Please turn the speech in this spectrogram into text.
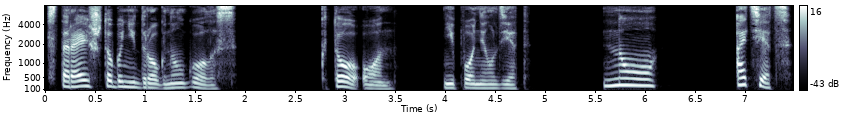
стараясь, чтобы не дрогнул голос. «Кто он?» — не понял дед. «Ну, отец».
